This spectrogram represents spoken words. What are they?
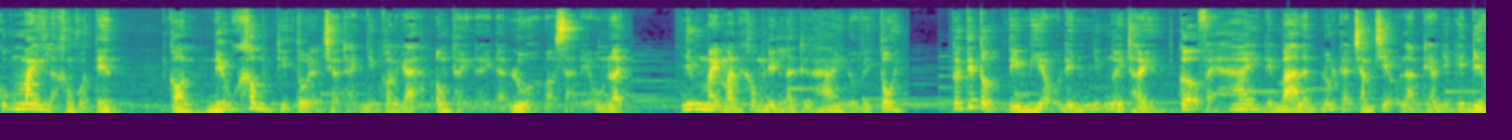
Cũng may là không có tiền. Còn nếu không thì tôi đã trở thành những con gà ông thầy này đã lùa vào sàn để ôm lệnh. Nhưng may mắn không đến lần thứ hai đối với tôi Tôi tiếp tục tìm hiểu đến những người thầy, cỡ phải 2 đến 3 lần đốt cả trăm triệu làm theo những cái điều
